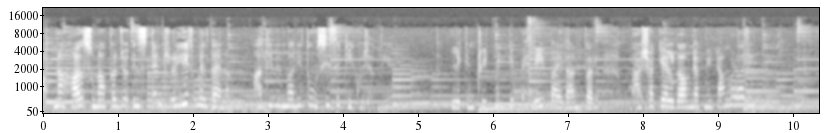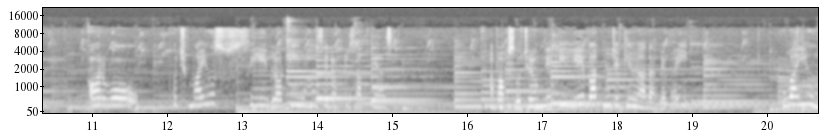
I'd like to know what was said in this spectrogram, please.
अपना हाल सुनाकर जो इंस्टेंट रिलीफ मिलता है ना, आधी बीमारी तो उसी से ठीक हो जाती है। लेकिन ट्रीटमेंट के पहले ही पायदान पर भाषा के अलगाव ने अपनी टांग अड़ा दी। और वो कुछ मायूस सी लौटी वहाँ से डॉक्टर साहब के यहाँ से। अब आप सोच रहे होंगे कि ये बात मुझे क्यों याद आ गई भाई? हुआ यूँ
